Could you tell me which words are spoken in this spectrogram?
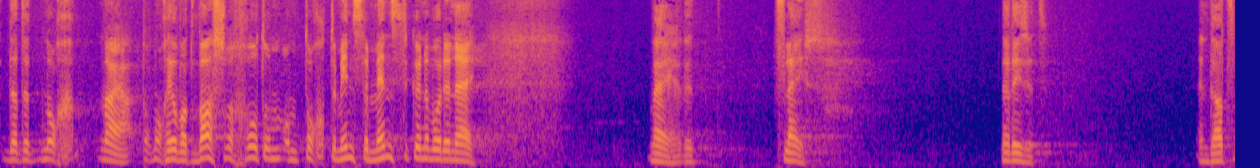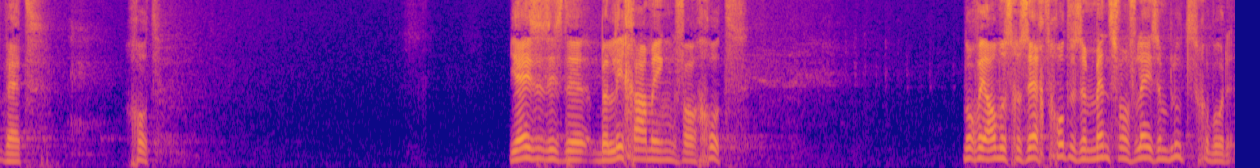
Dat het nog, nou ja, toch nog heel wat was van God om, om toch tenminste mens te kunnen worden. Nee. Nee, het vlees. Dat is het. En dat werd God. Jezus is de belichaming van God. Nog weer anders gezegd, God is een mens van vlees en bloed geworden.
